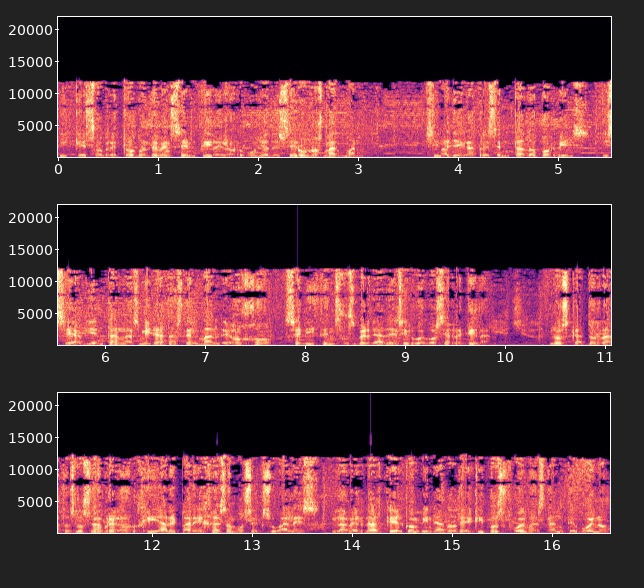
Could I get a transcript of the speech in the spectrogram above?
y que sobre todo deben sentir el orgullo de ser unos Madman. Sina llega presentado por Vince, y se avientan las miradas del mal de ojo, se dicen sus verdades y luego se retiran. Los catorrazos los abre la orgía de parejas homosexuales, la verdad que el combinado de equipos fue bastante bueno,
